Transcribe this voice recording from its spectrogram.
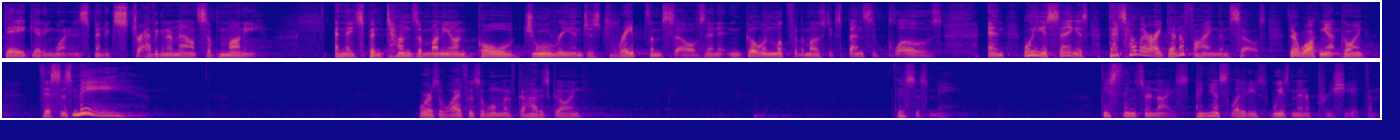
day getting one and spend extravagant amounts of money. And they'd spend tons of money on gold jewelry and just drape themselves in it and go and look for the most expensive clothes. And what he is saying is that's how they're identifying themselves. They're walking out going, This is me. Whereas a wife who's a woman of God is going, this is me. These things are nice. And yes, ladies, we as men appreciate them.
